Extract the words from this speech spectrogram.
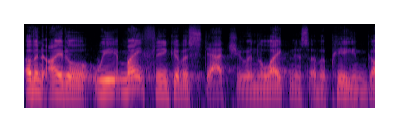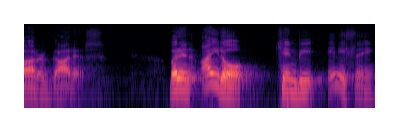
of an idol, we might think of a statue in the likeness of a pagan god or goddess. But an idol can be anything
